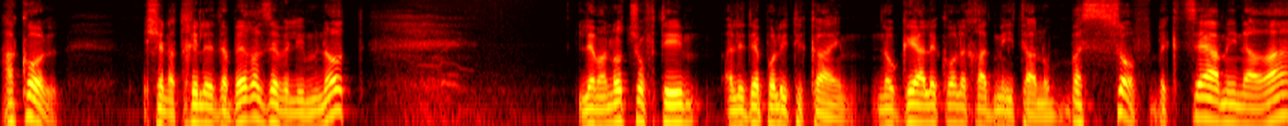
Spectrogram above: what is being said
הכל. שנתחיל לדבר על זה ולמנות, למנות שופטים על ידי פוליטיקאים, נוגע לכל אחד מאיתנו. בסוף, בקצה המנהרה,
